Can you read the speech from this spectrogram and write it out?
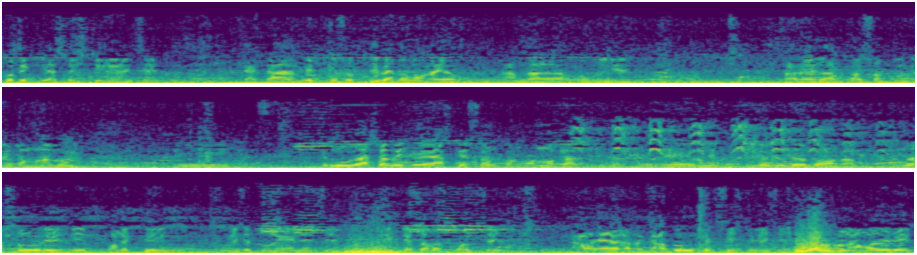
প্রতিক্রিয়া সৃষ্টি হয়েছে। একটা মৃত্যু সত্যি বেদনাদায়ক। আমরা অভিজিৎ তাদের আত্মার সদ্যুতিও কামনা করি। মূল আসামি যে আজকে শঙ্কর কর্মকার উনি দীর্ঘদিন ধরে পলাতক। ওনার সঙ্গে অনেককেই পুলিশে তুলে এনেছে জিজ্ঞাসাবাদ করছে এলাকাটা আতঙ্কের সৃষ্টি হয়েছে। তখন আমাদের এক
